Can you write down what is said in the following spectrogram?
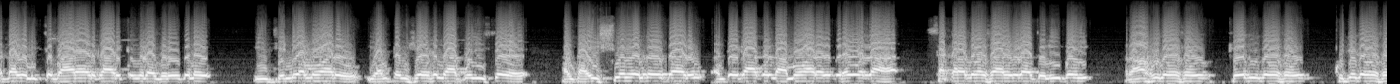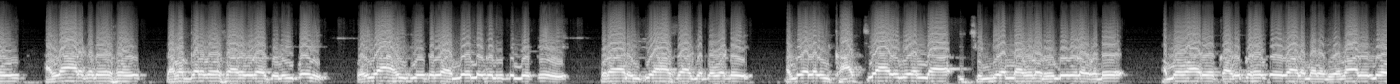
అట్లాగే నిత్య పారాయణ కార్యక్రమం కూడా జరుగుతున్నాయి. ఈ చెండి అమ్మవారు ఎంత విశేషంగా పూజిస్తే అంత ఐశ్వర్యవంతుతారు అంతేకాకుండా అమ్మవారి అనుగ్రహం వల్ల సకల దోషాలు కూడా తొలగిపోయి రాహు దోషం కేతు దోషం కుజ దోషం అంగారక దోషం నవగ్రహ దోషాలు కూడా తొలగిపోయి వైవాహిక జీవితంలో అన్యోన్యం కలుగుతుందని చెప్పి పురాణ ఇతిహాసాలు చెప్పబడ్డాయి. అందువల్ల ఈ కాత్యాయని అన్న ఈ చెండి అన్న కూడా రెండు కూడా ఒకటే. అమ్మవారి యొక్క అనుగ్రహంతో ఇవాళ మన దేవాలయంలో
